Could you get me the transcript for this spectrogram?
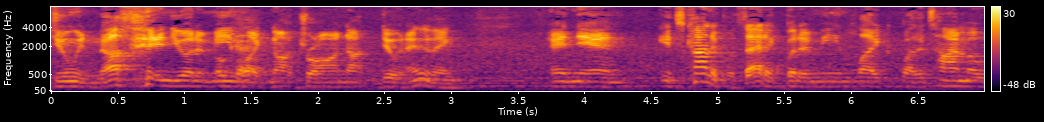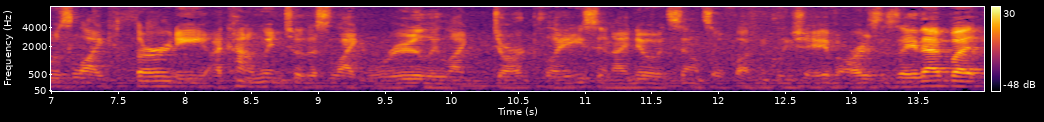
doing nothing. You know what I mean? Okay. Like not drawing, not doing anything. And then it's kind of pathetic, but I mean, like by the time I was like thirty, I kind of went into this like really like dark place. And I know it sounds so fucking cliche of artists to say that, but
